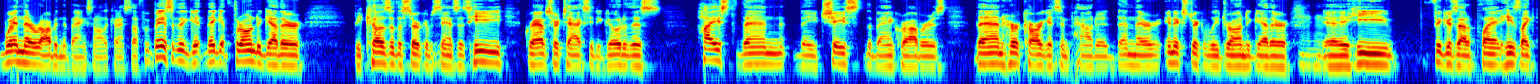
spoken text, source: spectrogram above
when they're robbing the banks and all that kind of stuff. But basically, get they get thrown together because of the circumstances. He grabs her taxi to go to this heist. Then they chase the bank robbers. Then her car gets impounded. Then they're inextricably drawn together. Mhm. Uh, he figures out a plan. He's like,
